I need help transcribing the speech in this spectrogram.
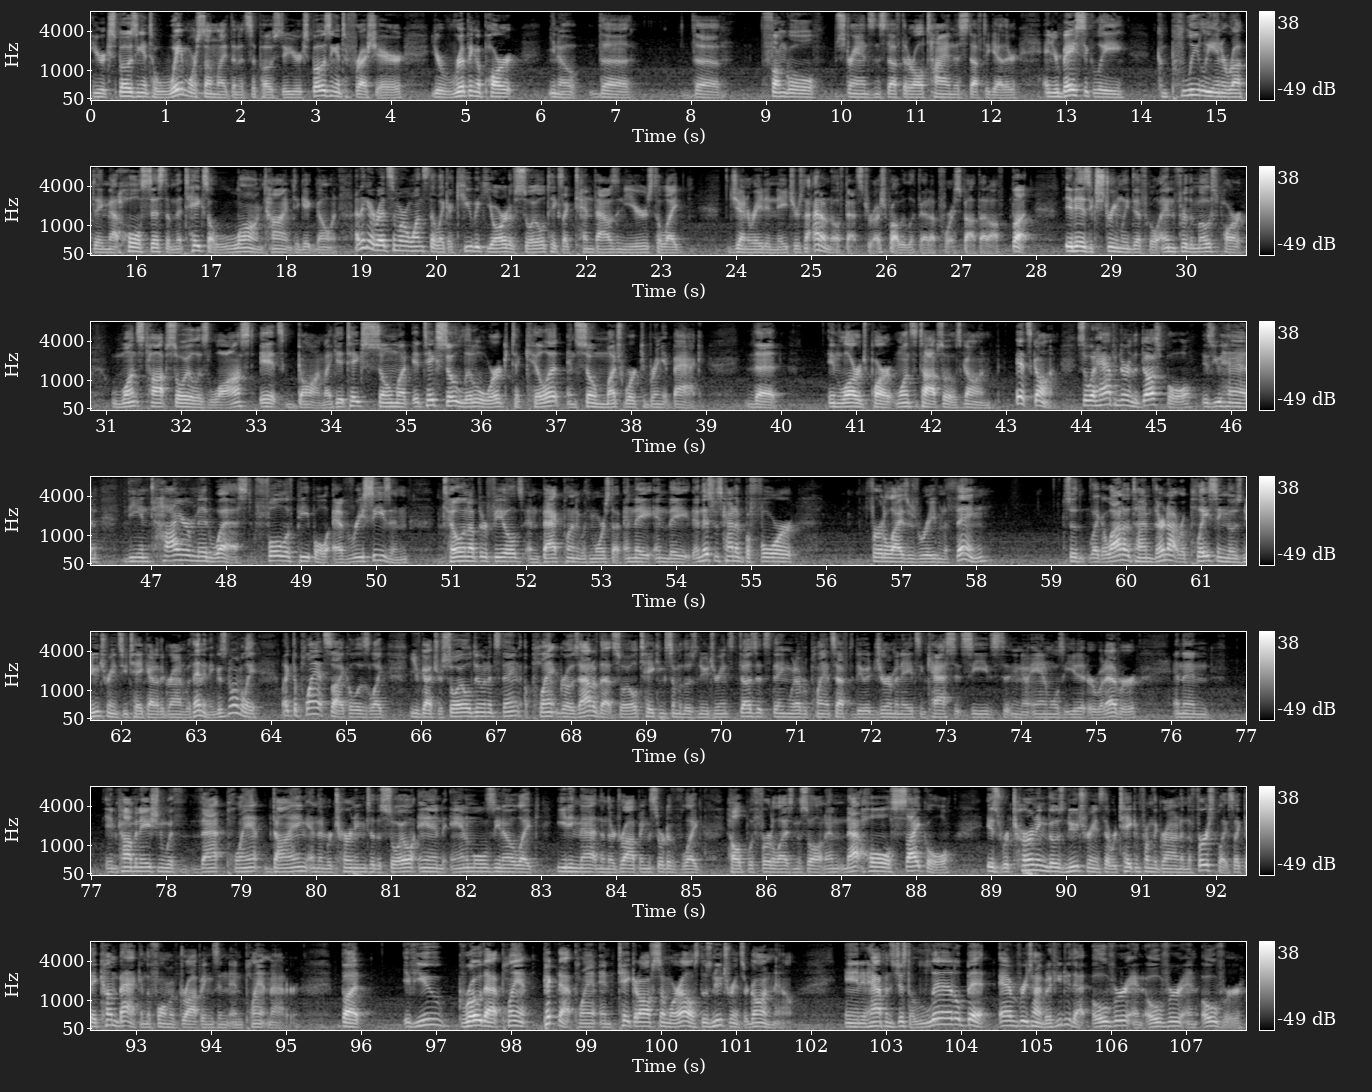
you're exposing it to way more sunlight than it's supposed to. You're exposing it to fresh air. You're ripping apart you know the the fungal strands and stuff that are all tying this stuff together and you're basically completely interrupting that whole system that takes a long time to get going. I think I read somewhere once that like a cubic yard of soil takes like 10,000 years to like generate in nature. I don't know if that's true. I should probably look that up before I spout that off. But it is extremely difficult. And for the most part, once topsoil is lost, it's gone. Like it takes so much, it takes so little work to kill it and so much work to bring it back that in large part, once the topsoil is gone, it's gone. So what happened during the Dust Bowl is you had the entire Midwest full of people every season tilling up their fields and back planting with more stuff. And they and they and this was kind of before fertilizers were even a thing. So like a lot of the time they're not replacing those nutrients you take out of the ground with anything because normally like the plant cycle is like you've got your soil doing its thing, a plant grows out of that soil, taking some of those nutrients, does its thing, whatever plants have to do, it germinates and casts its seeds to, you know, animals eat it or whatever. And then in combination with that plant dying and then returning to the soil and animals, you know, like eating that and then they're dropping sort of like help with fertilizing the soil. And that whole cycle is returning those nutrients that were taken from the ground in the first place. Like they come back in the form of droppings and, and plant matter. But if you grow that plant, pick that plant, and take it off somewhere else, those nutrients are gone now. And it happens just a little bit every time. But if you do that over and over and over,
